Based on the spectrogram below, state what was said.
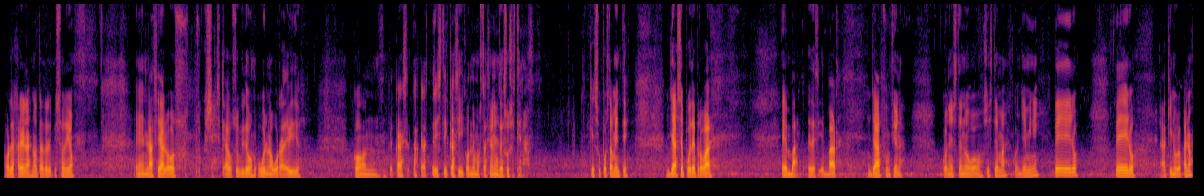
os dejaré en las notas del episodio enlace a los, que sé, es que he subido una burra de vídeos con las características y con demostraciones de su sistema, que supuestamente ya se puede probar en bar, es decir, bar ya funciona con este nuevo sistema, con Gemini, pero, pero aquí en Europa no.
